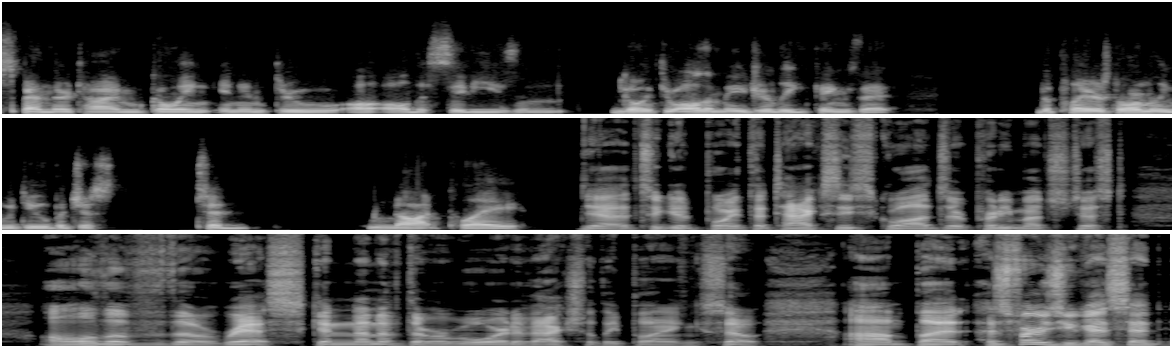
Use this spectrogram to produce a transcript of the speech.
spend their time going in and through all, all the cities and going through all the major league things that the players normally would do, but just to not play. Yeah, it's a good point. The taxi squads are pretty much just all of the risk and none of the reward of actually playing. So, um, but as far as you guys said,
